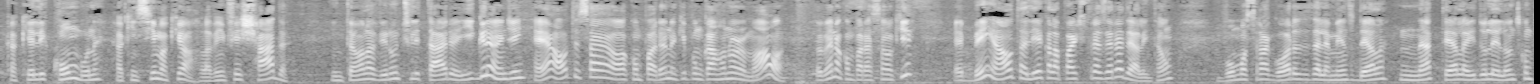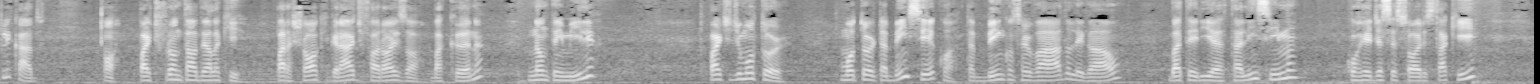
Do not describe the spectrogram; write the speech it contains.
com aquele combo, né? Aqui em cima, aqui, ó, ela vem fechada. Então ela vira um utilitário aí grande, hein? É alta essa, ó, comparando aqui para um carro normal, ó. Tá vendo a comparação aqui? É bem alta ali aquela parte traseira dela. Então, vou mostrar agora o detalhamento dela na tela aí do leilão descomplicado. Ó, parte frontal dela aqui. Para-choque, grade, faróis, ó, bacana. Não tem milha. Parte de motor. O motor tá bem seco, ó, tá bem conservado, legal. Bateria tá ali em cima correia de acessórios está aqui.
